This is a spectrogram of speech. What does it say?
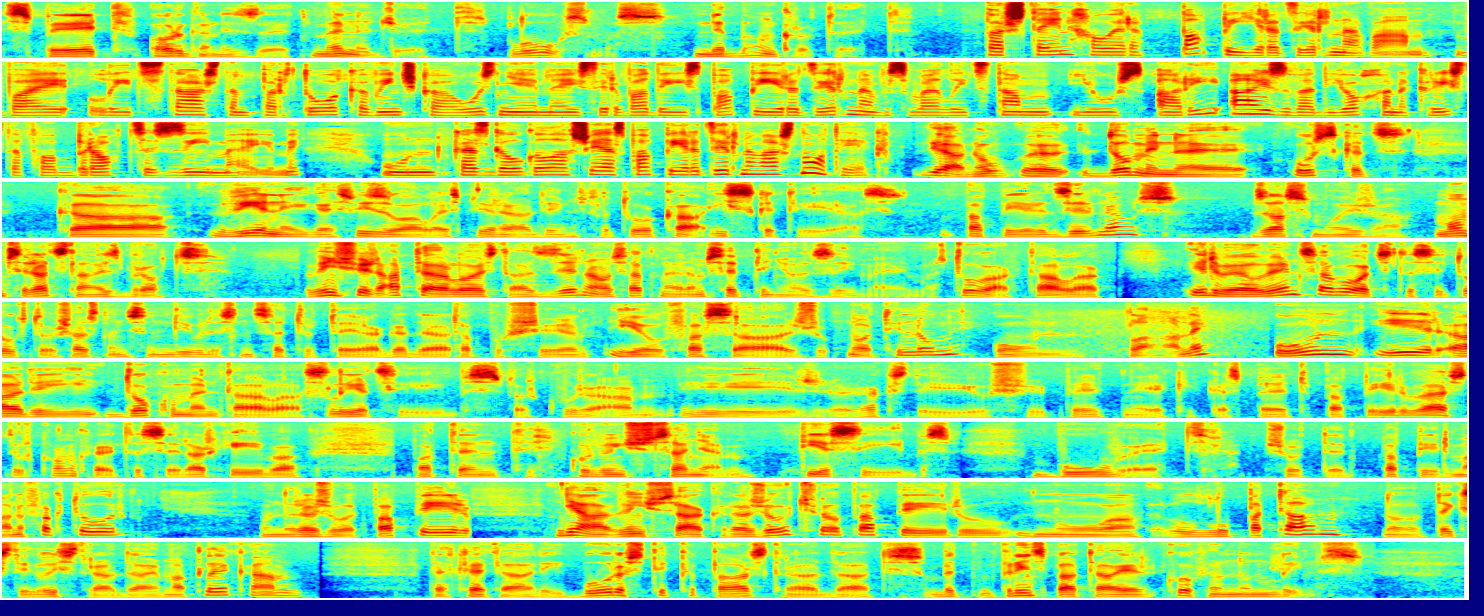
spēt organizēt, menedžēt plūsmas, nebankrotēt par Steinhauera papīra dzirnavām, vai līdz stāstam par to, ka viņš kā uzņēmējs ir vadījis papīra dzirnavas, vai līdz tam jūs arī aizved Johana Kristofa Broces zīmējumi, un kas gal galā šajās papīra dzirnavās notiek? Jā, nu, eh, dominē uzskats, ka vienīgais vizuālais pierādījums par to, kā izskatījās papīra dzirnavas Zasmuižā, mums ir atstājis Brocis. Viņš ir attēlojis tās dzirnavas apmēram septiņos zīmējumos. Tuvāk tālāk ir vēl viens avots, tas ir 1824. gadā tapušie ielu fasāžu notinumi un plāni. Un ir arī dokumentālās liecības, par kurām ir rakstījuši pētnieki, kas pēta papīra vēsturi. Konkrēti tas ir arhīvā patenti, kur viņš saņem tiesības būvēt šo papīra manufaktūru un ražot papīru. Jā, viņš sāka ražot šo papīru no lupatām, no tekstīla izstrādājuma atliekām. Tā skaitā arī būras tika pārstrādātas, bet principā tā ir kokvilna un linas.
